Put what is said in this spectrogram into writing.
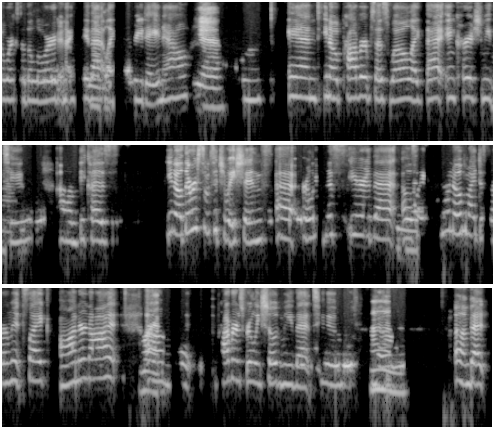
the works of the Lord," and I say that like every day now. yeah, Um, and you know proverbs as well like that encouraged me Mhm. too um, because you know there were some situations uh, earlier this year that i was like i don't know if my discernment's like on or not right, um, proverbs really showed me that too know, Mhm. um, that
